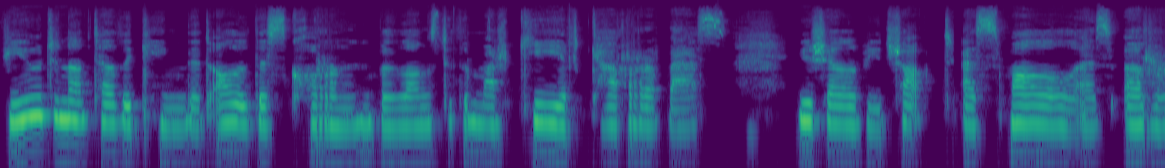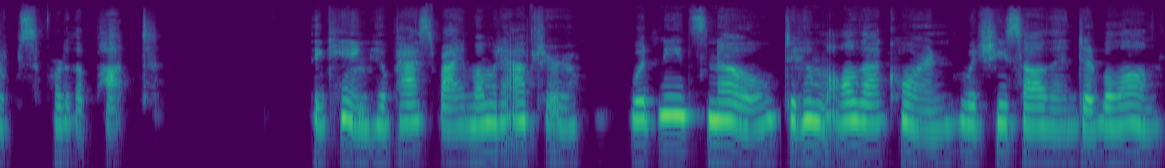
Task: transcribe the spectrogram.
if you do not tell the king that all of this corn belongs to the Marquis of Carabas, you shall be chopped as small as herbs for the pot. The king, who passed by a moment after, would needs know to whom all that corn which he saw then did belong.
